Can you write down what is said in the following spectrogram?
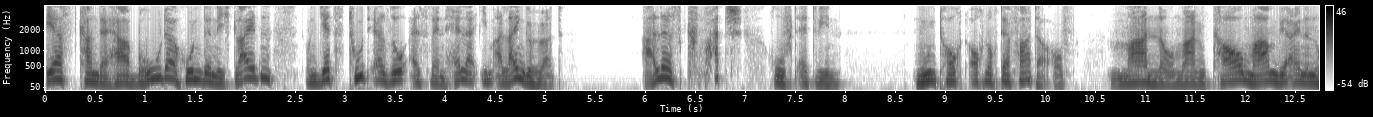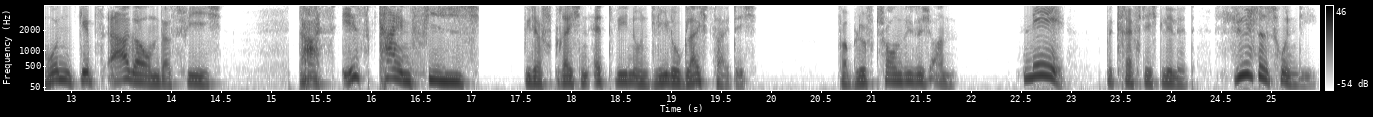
Erst kann der Herr Bruder Hunde nicht leiden, und jetzt tut er so, als wenn Hella ihm allein gehört. Alles Quatsch, ruft Edwin. Nun taucht auch noch der Vater auf. Mann, oh Mann, kaum haben wir einen Hund, gibt's Ärger um das Viech. Das ist kein Viech, widersprechen Edwin und Lilo gleichzeitig. Verblüfft schauen sie sich an. Nee, bekräftigt Lilith, süßes Hundi.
